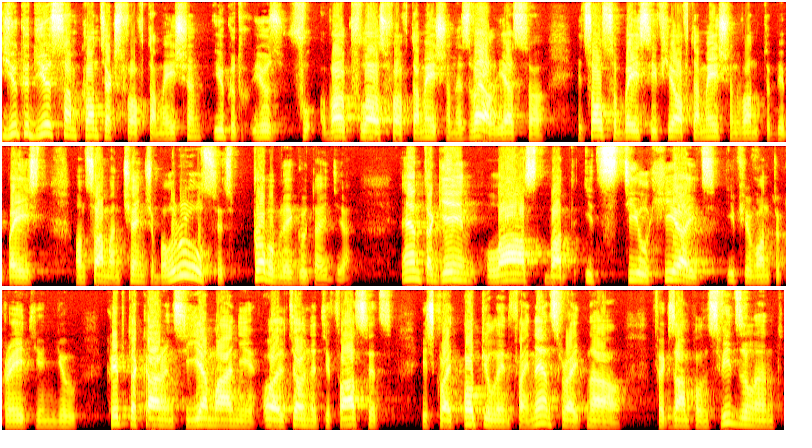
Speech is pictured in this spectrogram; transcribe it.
You could use some context for automation. You could use workflows for automation as well. Yes, so it's also based, if your automation want to be based on some unchangeable rules, it's probably a good idea. And again, last, but it's still here, it's if you want to create your new cryptocurrency, e-money, or alternative assets, it's quite popular in finance right now. For example, in Switzerland,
